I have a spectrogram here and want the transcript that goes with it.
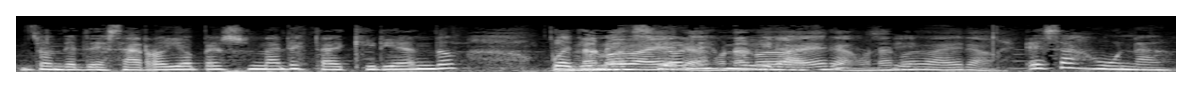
donde el desarrollo personal está adquiriendo pues una nueva era, una nueva grandes. era, una Sí. nueva era. Esa es una.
